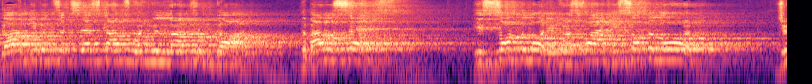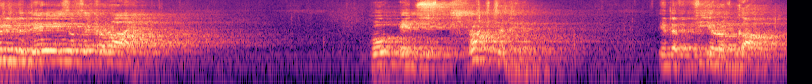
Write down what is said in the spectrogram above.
God given success comes when we learn from God. The Bible says, He sought the Lord, in verse 5, He sought the Lord during the days of Zechariah, who instructed him in the fear of God.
